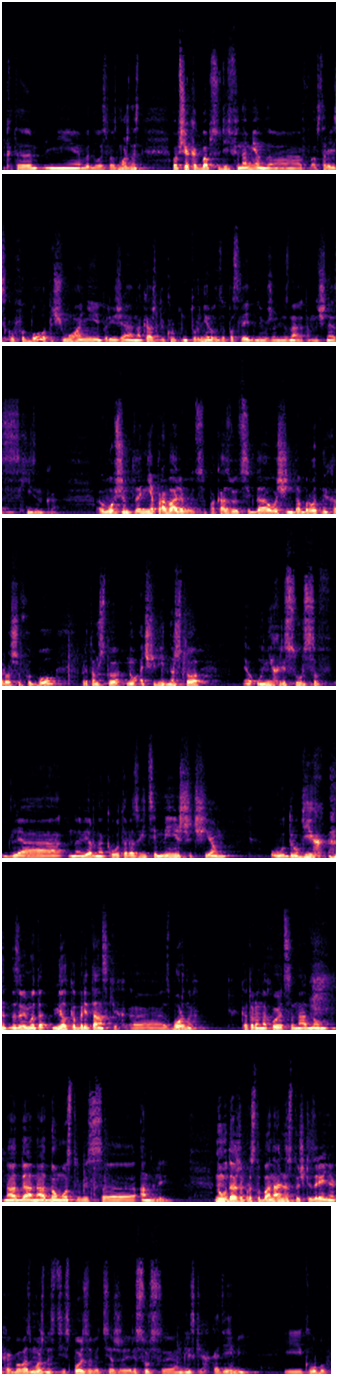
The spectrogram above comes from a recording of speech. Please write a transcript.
как-то не выдалась возможность вообще как бы обсудить феномен э, австралийского футбола, почему они, приезжая на каждый крупный турнир, вот за последние уже, не знаю, там, начиная с Хизинка, в общем-то, не проваливаются, показывают всегда очень добротный, хороший футбол, при том, что, ну, очевидно, что э, у них ресурсов для, наверное, какого-то развития меньше, чем у других, назовем это, мелкобританских э, сборных, которые находятся на одном, на, да, на одном острове с э, Англией. Ну, даже просто банально с точки зрения как бы возможности использовать те же ресурсы английских академий и клубов.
